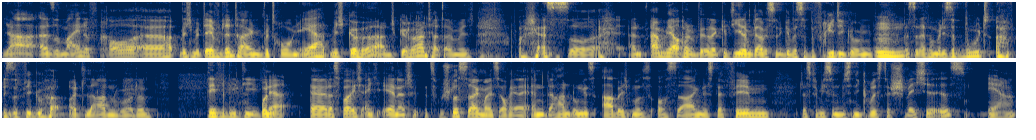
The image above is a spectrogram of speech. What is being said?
ja, also meine Frau äh, hat mich mit David Lindenhagen betrogen, er hat mich gehört, gehört hat er mich. Und das ist so, an mir auch, oder gibt jedem, glaube ich, so eine gewisse Befriedigung, mhm. dass dann einfach mal diese Wut auf diese Figur entladen wurde. Definitiv, und, ja. Äh, das wollte ich eigentlich eher zum Schluss sagen, weil es auch eher Ende der Handlung ist. Aber ich muss auch sagen, dass der Film, das für mich so ein bisschen die größte Schwäche ist. Ja.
